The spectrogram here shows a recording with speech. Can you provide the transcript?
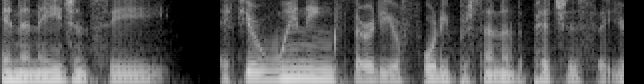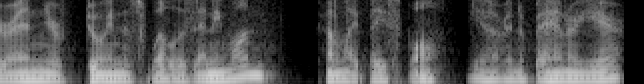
in an agency, if you're winning 30 or 40% of the pitches that you're in, you're doing as well as anyone, kind of like baseball. You're having a banner year,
